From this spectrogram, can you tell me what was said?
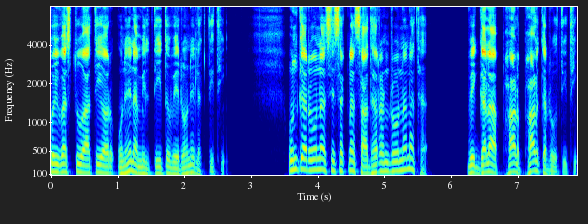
कोई वस्तु आती और उन्हें न मिलती तो वे रोने लगती थीं। उनका रोना सिसकना साधारण रोना न था, वे गला फाड़ फाड़ कर रोती थीं।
